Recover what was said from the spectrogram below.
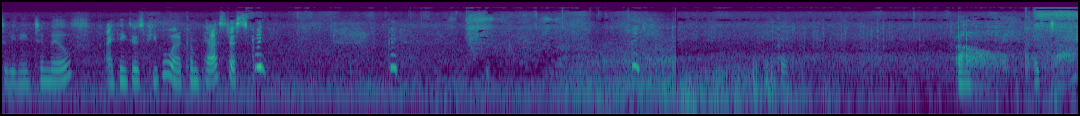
Do we need to move? I think there's people want to come past us. Come on. Good. Good. Good. Oh, good job.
